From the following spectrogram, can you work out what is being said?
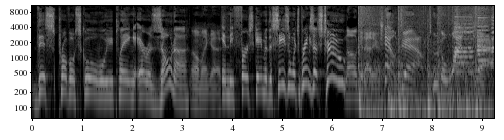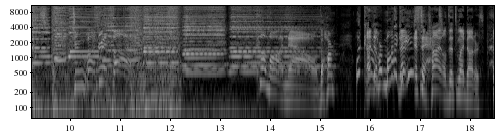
This Provo school will be playing Arizona Oh my gosh. in the first game of the season, which brings us to no, get out of here. Countdown to the Wildcats. 205. Come on now, the harm. What kind of harmonica That- is it's that? It's a child. It's my daughter's.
